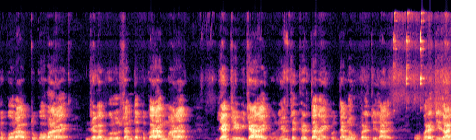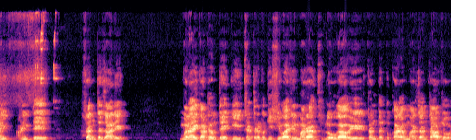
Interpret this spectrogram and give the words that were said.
तुकोरा तुकोबाराय जगद्गुरु संत तुकाराम महाराज यांचे विचार ऐकून यांचं कीर्तन ऐकून त्यांना उपरती झालं. उपरती झाली आणि ते संत झाले. मला एक आठवतंय की छत्रपती शिवाजी महाराज लोहगाव हे संत तुकाराम महाराजांचा आजोळ.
